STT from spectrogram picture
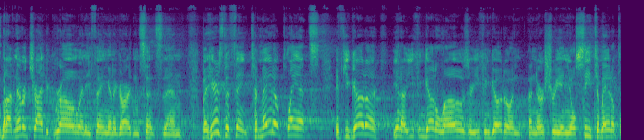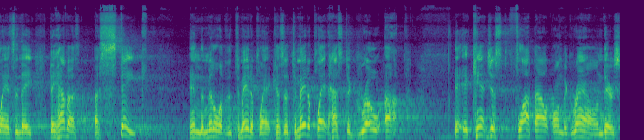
but I've never tried to grow anything in a garden since then. But here's the thing tomato plants, if you go to, you know, you can go to Lowe's or you can go to a, a nursery and you'll see tomato plants and they, they have a, a stake in the middle of the tomato plant because the tomato plant has to grow up. It can't just flop out on the ground. There's,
